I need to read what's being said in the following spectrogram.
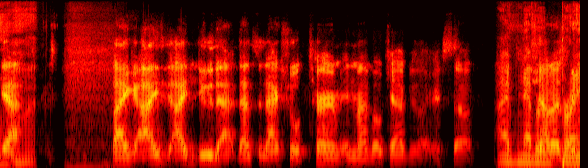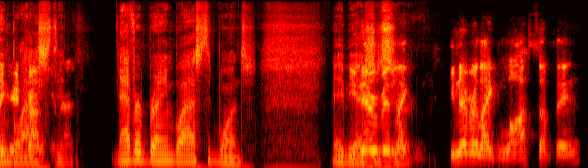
Yeah. Like I I do that. That's an actual term in my vocabulary. So I've never brain Jimmy Neutron for blasted. Never brain blasted once. Maybe you've I never been start. like you never like lost something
